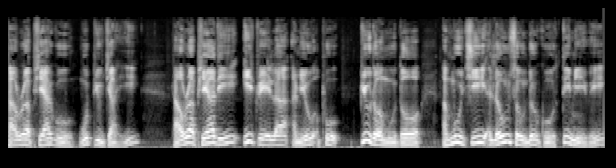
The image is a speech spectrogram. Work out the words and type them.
ထာဝရဘုရားကို ဝတ်ပြုကြ၏ထာဝရဘုရားသည်ဣဒရေလအမျိုးအဖို့ ပြုတော်မူသော အမှုကြီးအလုံးစုံတို့ကို သိမြင်၍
